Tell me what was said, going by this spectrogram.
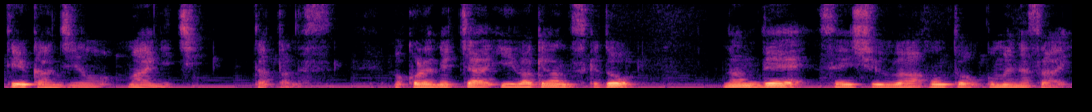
ていう感じの毎日だったんです。まあ、これめっちゃ言い訳なんですけど、なんで、先週は本当ごめんなさい、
